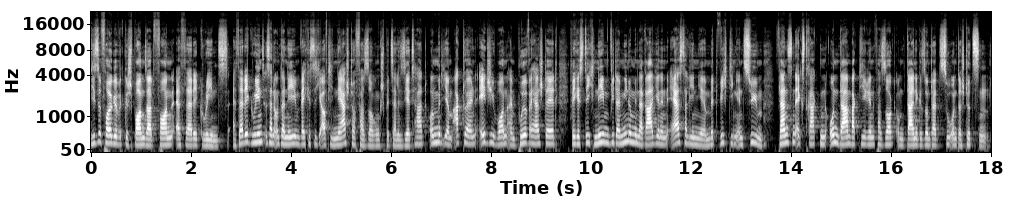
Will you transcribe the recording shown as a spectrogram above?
Diese Folge wird gesponsert von Athletic Greens. Athletic Greens ist ein Unternehmen, welches sich auf die Nährstoffversorgung spezialisiert hat und mit ihrem aktuellen AG1 ein Pulver herstellt, welches dich neben Vitaminen und Mineralien in erster Linie mit wichtigen Enzymen, Pflanzenextrakten und Darmbakterien versorgt, um deine Gesundheit zu unterstützen.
